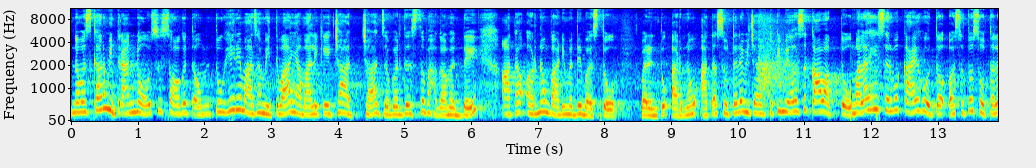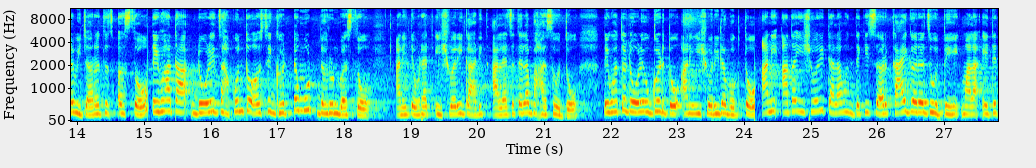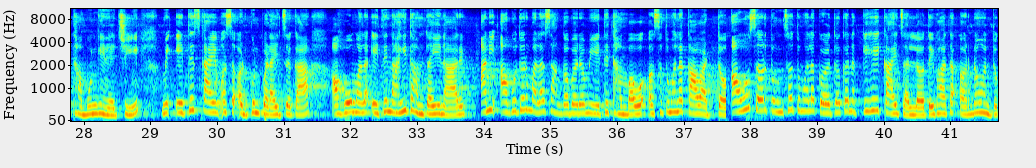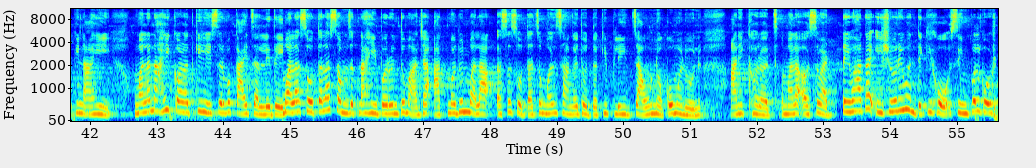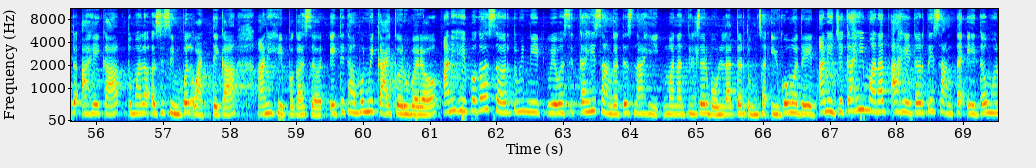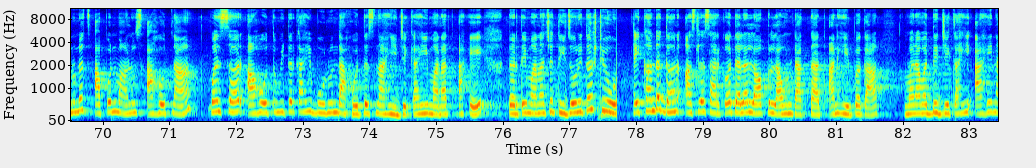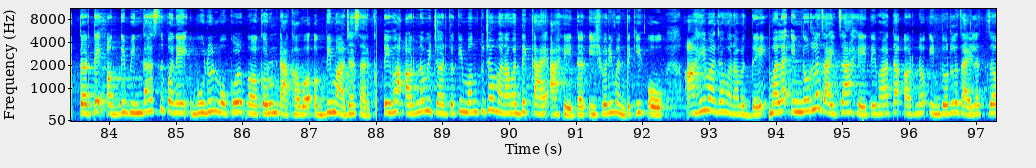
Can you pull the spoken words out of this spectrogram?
नमस्कार मित्रांनो सुस्वागतम. तू हे रे माझा मितवा या मालिकेच्या आजच्या जबरदस्त भागामध्ये आता अर्णव गाडीमध्ये बसतो. परंतु अर्णव आता स्वतःला विचारतो की मी असं का वागतो? मला हे सर्व काय होतं असं तो स्वतःला विचारतच असतो. तेव्हा आता डोळे झाकून तो असे घट्टमूट धरून बसतो. आणि तेवढ्यात ईश्वरी गाडीत आल्याचा त्याला भास होतो. तेव्हा तो डोळे उघडतो आणि ईश्वरीला बघतो. आणि आता ईश्वरी त्याला म्हणते की सर काय गरज होती मला येथे थांबून घेण्याची? मी येथेच कायम असं अडकून पडायचं का? अहो मला येथे नाही थांबता येणार. आणि अगोदर मला सांगा बरं मी येथे थांबावं असं तुम्हाला का वाटतं? अहो सर तुमचं तुम्हाला कळतं का नक्की हे काय चाललं? तेव्हा आता अर्णव म्हणतो की नाही. मला नाही कळत की हे सर्व काय चालले ते. मला स्वतःला समजत नाही परंतु माझ्या आतमधून मला असं स्वतः स्वतःचं मन सांगत होतं की प्लीज जाऊ नको म्हणून. आणि खरंच मला असं वाटतं तेव्हा आता ईश्वरी म्हणते की हो सिंपल गोष्ट आहे का? तुम्हाला असे सिंपल वाटते का? आणि हे बघा सर येथे थांबून मी काय करू बरं? आणि हे बघा सर तुम्ही नीट व्यवस्थित काही सांगतच नाही. मनातील जर बोलला तर तुमचा इगोमध्ये आणि जे काही मनात आहे तर ते सांगता येतं. म्हणूनच आपण माणूस आहोत ना? पण सर आहो तुम्ही तर काही बोलून दाखवतच नाही. जे काही मनात आहे तर ते मनाच्या तिजोरीतच ठेवून एखादं धन असल्यासारखं त्याला लॉक लावून टाकतात. आणि हे बघा मनामध्ये जे काही आहे ना तर ते अगदी बिनधास्तपणे बोलून मोकळ करून टाकावं अगदी माझ्यासारखं. तेव्हा अर्ण विचारतो की मग तुझ्या मनामध्ये काय आहे? तर ईश्वरी म्हणते की हो आहे माझ्या मनामध्ये. मला इंदोरला जायचं आहे. तेव्हा आता अर्ण इंदोरला जायलाच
